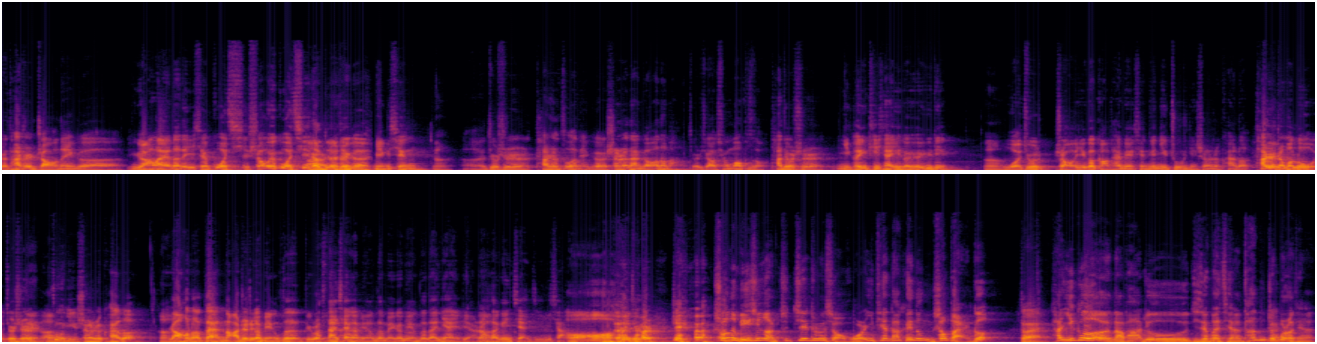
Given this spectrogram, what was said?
就是他是找那个原来的的一些过气、稍微过气点的这个明星，嗯。呃，就是他是做那个生日蛋糕的嘛，就是叫熊猫不走，他就是你可以提前一个月预定。嗯。我就找一个港台明星给你祝你生日快乐，他是这么录，就是祝你生日快乐，嗯。然后呢再拿着这个名字，比如说三千个名字，每个名字再念一遍，让他给你剪辑一下。哦，就是这个，说那明星啊，就接这种小活儿，一天他可以弄上百个，对。他一个哪怕就几千块钱，他能挣不少钱。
